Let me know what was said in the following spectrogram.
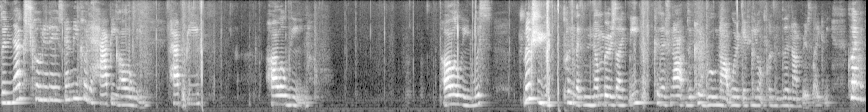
the next code today is going to be called Happy Halloween. Happy Halloween. Halloween with make sure you put in the numbers like me because if not the code will not work if you don't put in the numbers like me. Click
